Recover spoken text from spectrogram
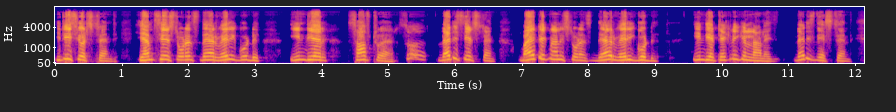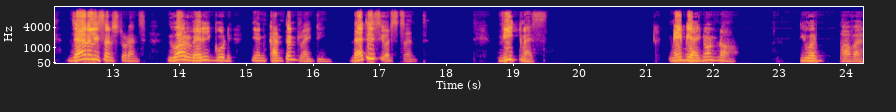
it is your strength. MCA students, they are very good in their software. So that is their strength. Biotechnology students, they are very good in their technical knowledge. That is their strength. Journalism students, you are very good in content writing. That is your strength. Weakness. Maybe I don't know. Your power.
